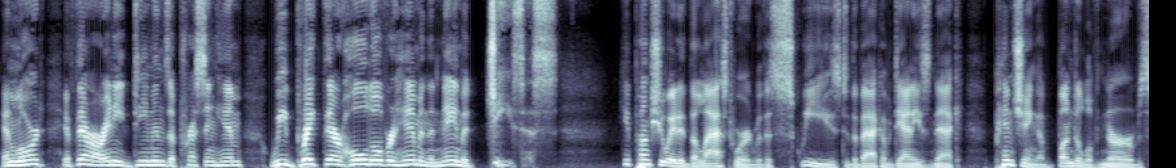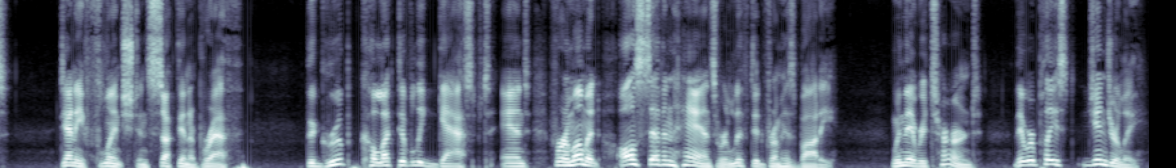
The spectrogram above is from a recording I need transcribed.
And Lord, if there are any demons oppressing him, we break their hold over him in the name of Jesus. He punctuated the last word with a squeeze to the back of Danny's neck, pinching a bundle of nerves. Danny flinched and sucked in a breath. The group collectively gasped, and for a moment all seven hands were lifted from his body. When they returned, they were placed gingerly,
